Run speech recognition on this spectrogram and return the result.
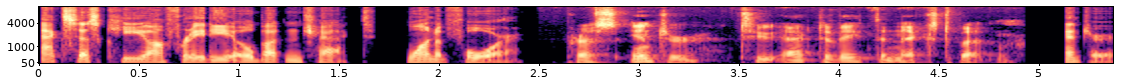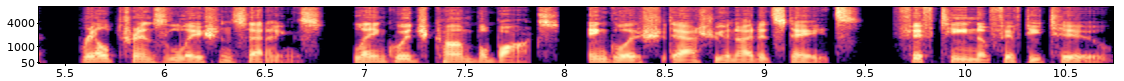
Access key off radio button checked. 1 of 4. Press enter to activate the next button. Enter. Braille translation settings. Language combo box. English-United States. 15 of 52.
